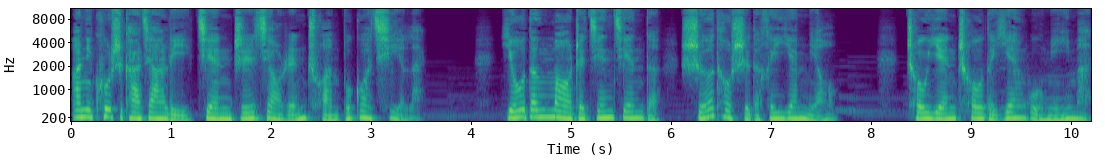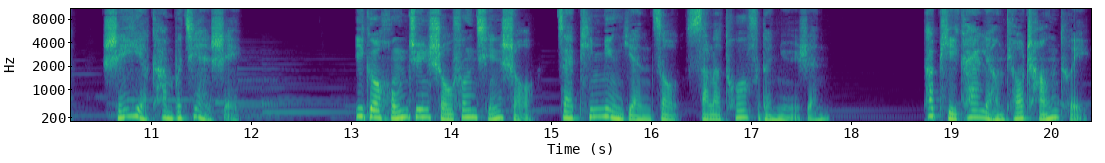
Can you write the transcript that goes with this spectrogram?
阿尼库什卡家里简直叫人喘不过气来，油灯冒着尖尖的舌头似的黑烟苗，抽烟抽得烟雾弥漫，谁也看不见谁。一个红军手风琴手在拼命演奏萨拉托夫的女人，他劈开两条长腿，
